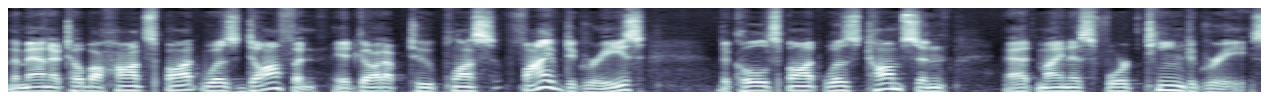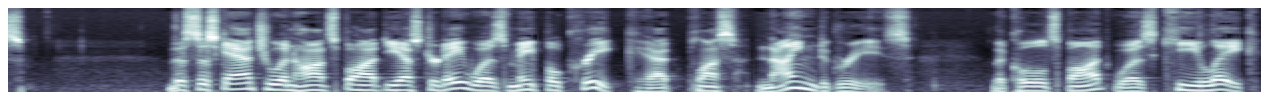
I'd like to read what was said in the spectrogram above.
The Manitoba hotspot was Dauphin. It got up to plus 5 degrees. The cold spot was Thompson at minus 14 degrees. The Saskatchewan hotspot yesterday was Maple Creek at plus 9 degrees. The cold spot was Key Lake,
